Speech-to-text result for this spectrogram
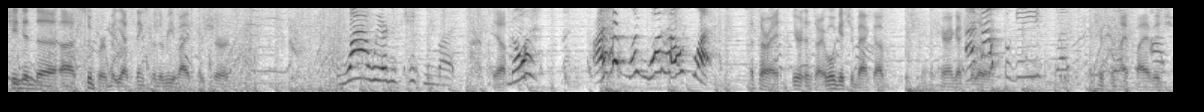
she me. did the uh, super. But yes, thanks for the revive for sure. Wow, we are just kicking butt. Yep. No, I, I have like one health left. That's all right. You're, that's all right. We'll get you back up. Here, I got you. I a little- got three left. Here's some high fiveage.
